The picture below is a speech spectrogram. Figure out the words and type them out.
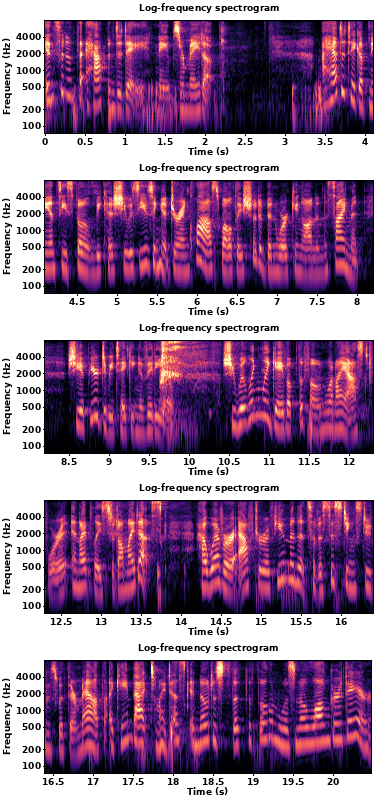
Incident that happened today. Names are made up. I had to take up Nancy's phone because she was using it during class while they should have been working on an assignment. She appeared to be taking a video. she willingly gave up the phone when I asked for it, and I placed it on my desk. However, after a few minutes of assisting students with their math, I came back to my desk and noticed that the phone was no longer there.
